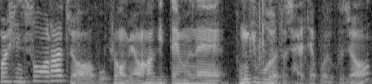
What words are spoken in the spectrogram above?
훨씬 수월하죠. 목표가 명확하기 때문에 동기부여도 잘 되고요, 그죠?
